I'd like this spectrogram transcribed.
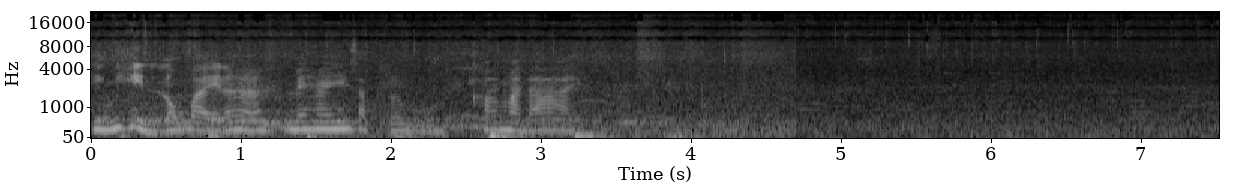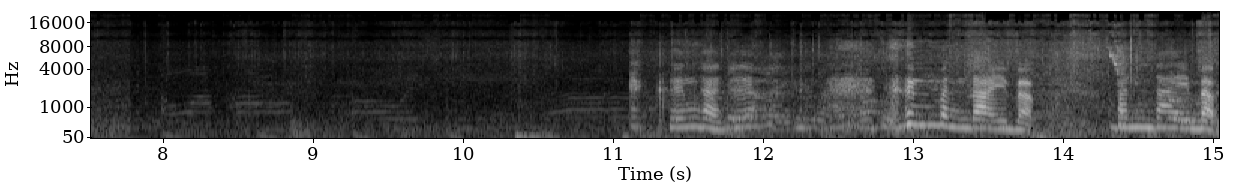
ทิ้งหินลงไปนะคะ ไม่ให้ศัตรูเข้ามาได้ขึ้นค่ะขึ้นขึ้นบันไดแบบบันไดแบบ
